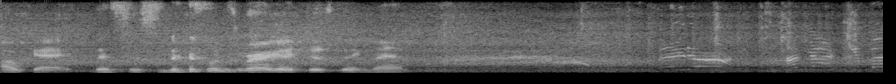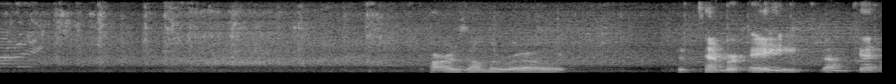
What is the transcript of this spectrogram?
Okay, this is this looks very interesting, man. Peter, I got you, buddy. Cars on the road. September 8th. Okay.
